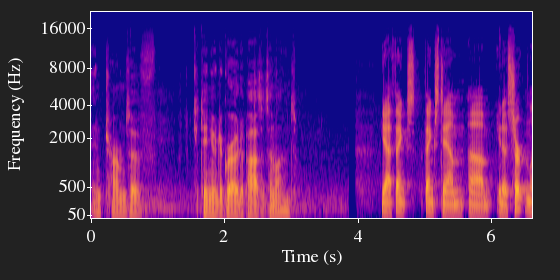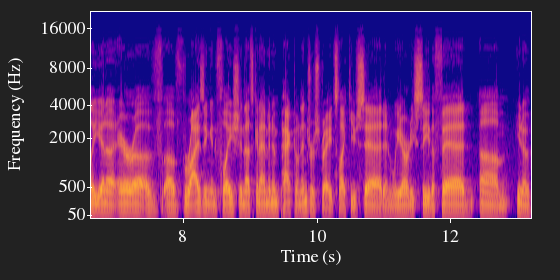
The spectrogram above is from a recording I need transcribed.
in terms of continuing to grow deposits and loans. Yeah, thanks, thanks, Tim. Um, you know, certainly in an era of, of rising inflation, that's going to have an impact on interest rates, like you said, and we already see the Fed, um, you know,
